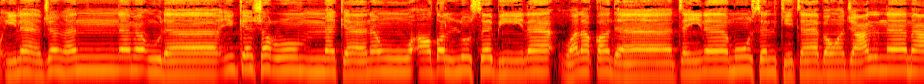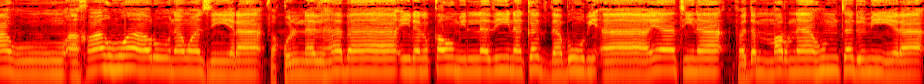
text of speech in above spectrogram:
إلى جهنم أولئك شر مكانا وأضل سبيلا. ولقد آتينا موسى الكتاب وجعلنا معه أخاه هارون وزيرا. فقلنا اذهبا إلى القوم الذين كذبوا بآياتنا فدمرناهم تدميرا.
